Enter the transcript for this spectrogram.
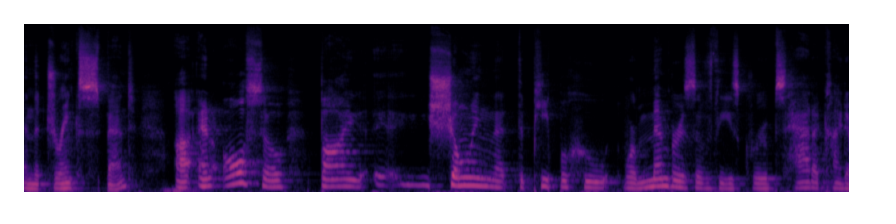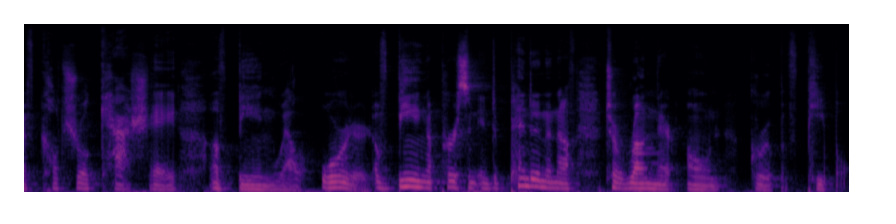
and the drinks spent, uh, and also by uh, showing that the people who were members of these groups had a kind of cultural cachet of being well ordered, of being a person independent enough to run their own group of people.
